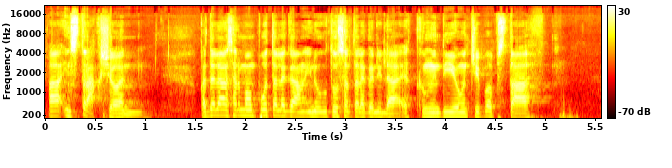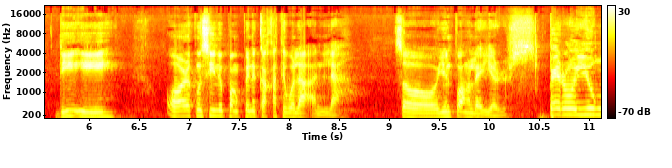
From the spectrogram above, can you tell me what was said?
ah, instruction. Kadalasan naman po talaga ang inuutosan talaga nila, eh, kung hindi yung chief of staff, DE, or kung sino pang pinagkakatiwalaan nila. So, yun po ang layers. Pero yung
